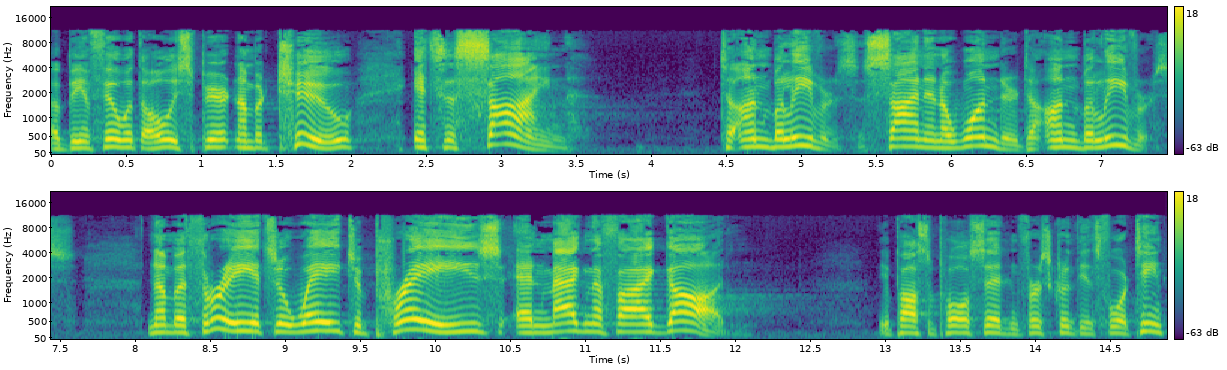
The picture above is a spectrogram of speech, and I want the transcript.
of being filled with the Holy Spirit. Number two, it's a sign to unbelievers, a sign and a wonder to unbelievers. Number three, it's a way to praise and magnify God. The Apostle Paul said in 1 Corinthians 14,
